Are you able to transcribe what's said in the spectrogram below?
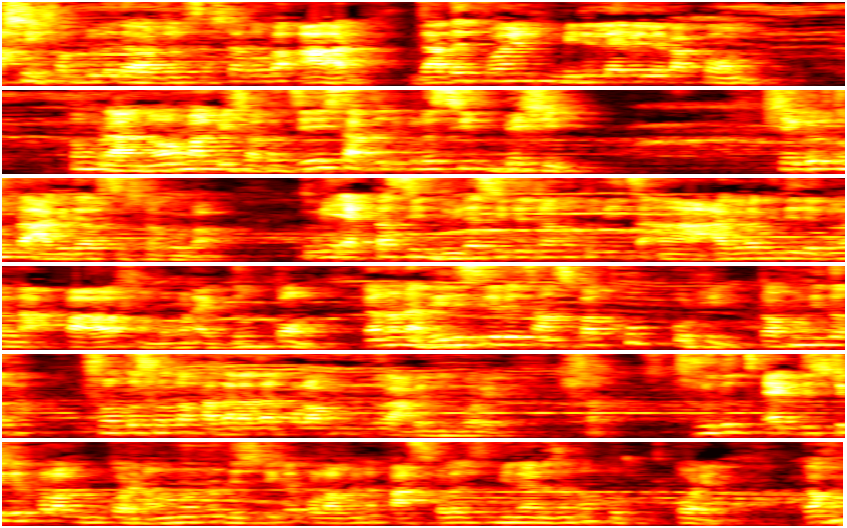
আসে সবগুলো দেওয়ার জন্য চেষ্টা করবা। আর যাদের পয়েন্ট মিডিল লেভেলে বা কম, তোমরা নর্মাল বিষয় যেই সাবজেক্টগুলো সিট বেশি, সেগুলো তোমরা আগে দেওয়ার চেষ্টা করবা। তুমি একটা সিট দুইটা সিটের জন্য তুমি আগেভাগে দিলে এগুলো না পাওয়ার সম্ভাবনা একদম কম। কেননা রিলিজ লেভেল চান্স পাওয়া খুব কঠিন। তখন কিন্তু শত শত, হাজার হাজার ফলাফল কিন্তু আবেদন করে। শুধু এক ডিস্ট্রিক্টের ফলাফল করে না, অন্য অন্য ডিস্ট্রিক্টের ফলাফল পাঁচ কলেজ মিলানোর জন্য করে তখন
